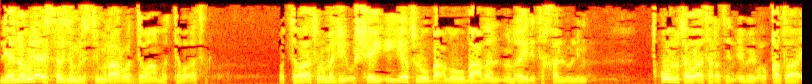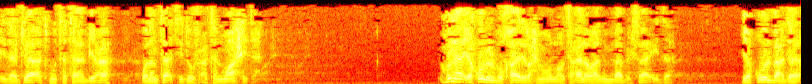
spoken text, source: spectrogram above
لأنه لا يستلزم الاستمرار والدوام والتواتر. والتواتر مجيء الشيء يتلو بعضه بعضا من غير تخلل. تقول تواترت الإبل والقطا إذا جاءت متتابعة ولم تأتي دفعة واحدة. هنا يقول البخاري رحمه الله تعالى وهذا من باب الفائدة يقول بعد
